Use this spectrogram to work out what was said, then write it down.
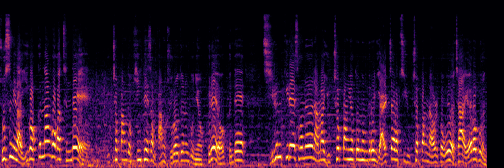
좋습니다. 이거 끝난 것 같은데 육첩방도 킹패에선 방 줄어드는군요. 그래요. 근데 지름길에서는 아마 육첩방이었던 놈들은 얄짤없이 육첩방 나올 거고요. 자 여러분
